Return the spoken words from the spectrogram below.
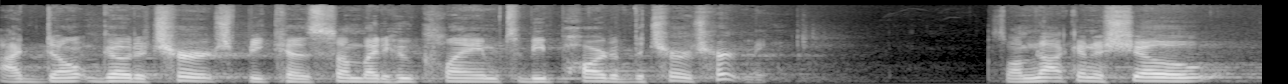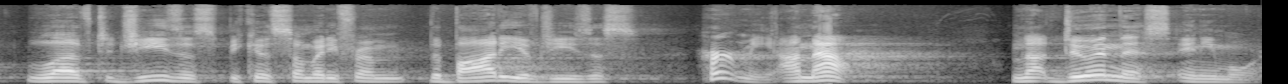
I don't go to church because somebody who claimed to be part of the church hurt me. So I'm not going to show love to Jesus because somebody from the body of Jesus hurt me. I'm out. I'm not doing this anymore.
